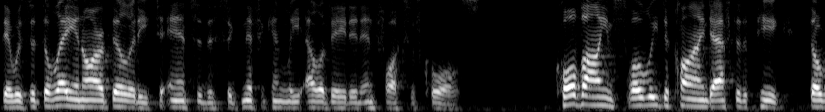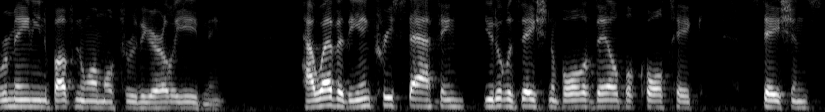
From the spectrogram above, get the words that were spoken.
there was a delay in our ability to answer the significantly elevated influx of calls. Call volume slowly declined after the peak, though remaining above normal through the early evening. However, the increased staffing, utilization of all available call take stations,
